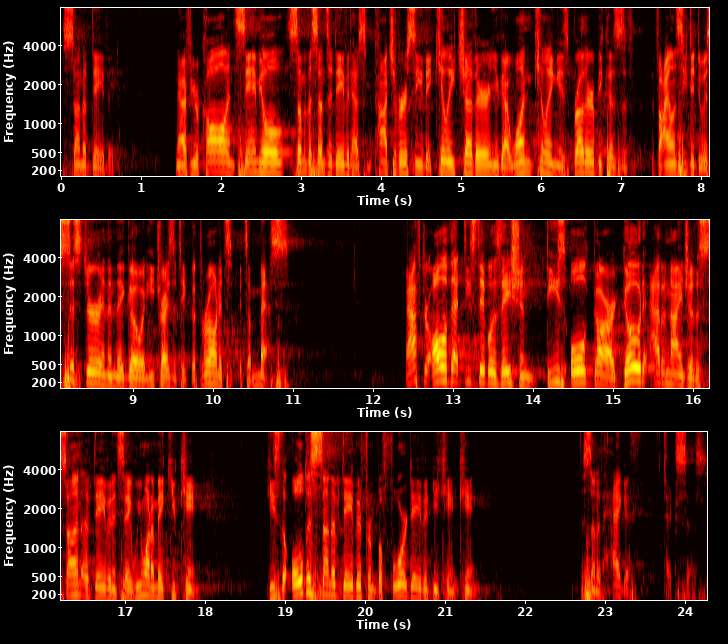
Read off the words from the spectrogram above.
son of David. Now, if you recall in Samuel, some of the sons of David have some controversy. They kill each other. You got one killing his brother because of violence he did to his sister, and then they go and he tries to take the throne. It's, it's a mess. After all of that destabilization, these old guard go to Adonijah, the son of David, and say, We want to make you king. He's the oldest son of David from before David became king, the son of Haggith, the text says.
